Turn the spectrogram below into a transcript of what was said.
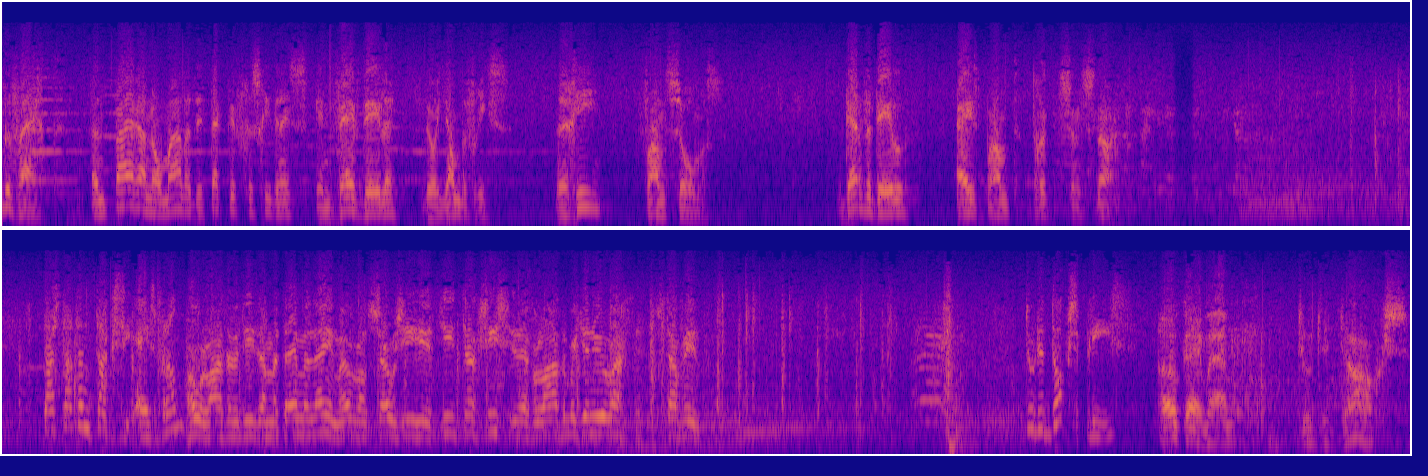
Wilde Vaart. Een paranormale detectivegeschiedenis in vijf delen door Jan de Vries. Regie Frans Somers. Derde deel. IJsbrand drukt zijn snor. Daar staat een taxi, IJsbrand. Oh, laten we die dan meteen maar nemen, want zo zie je hier tien taxis en even later moet je nu wachten. Stap in. To the docks, please. Oké, okay, ma'am. To the docks?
